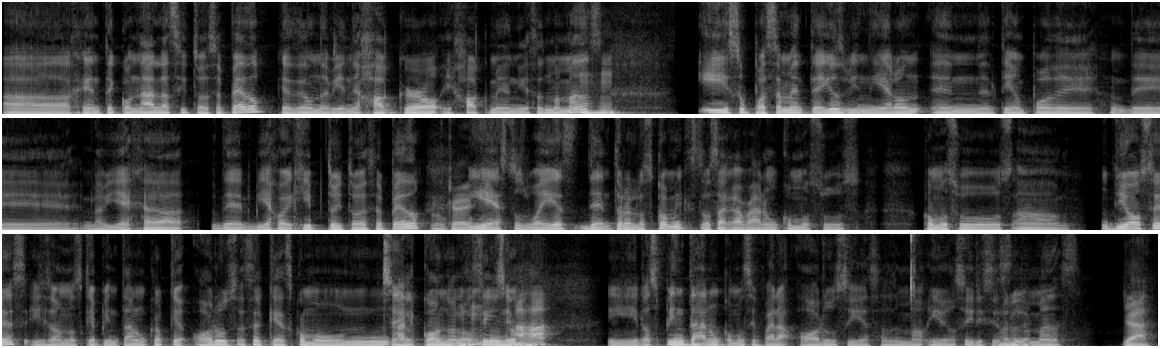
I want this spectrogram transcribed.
Ah, gente con alas y todo ese pedo, que es de donde viene Hawkgirl y Hawkman y esas mamadas. Ujú. Y supuestamente ellos vinieron en el tiempo de, de la vieja, del viejo Egipto y todo ese pedo. Ok. Y estos güeyes dentro de los cómics los agarraron como sus como sus ah, dioses y son los que pintaron, creo que Horus es el que es como un Sí. halcón o algo así. Ajá, Y los pintaron como si fuera Horus y esas y Osiris y esas demás. ya.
